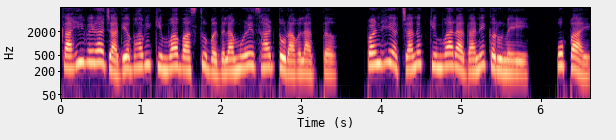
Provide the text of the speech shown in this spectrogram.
काही वेळा जागेअभावी किंवा वास्तू बदलामुळे झाड तोडावं लागतं. पण हे अचानक किंवा रागाने करू नये. उपाय.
